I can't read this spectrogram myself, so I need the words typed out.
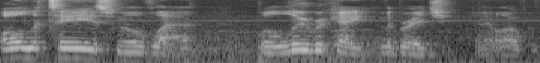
All the tears from the love letter will lubricate the bridge and it will open.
